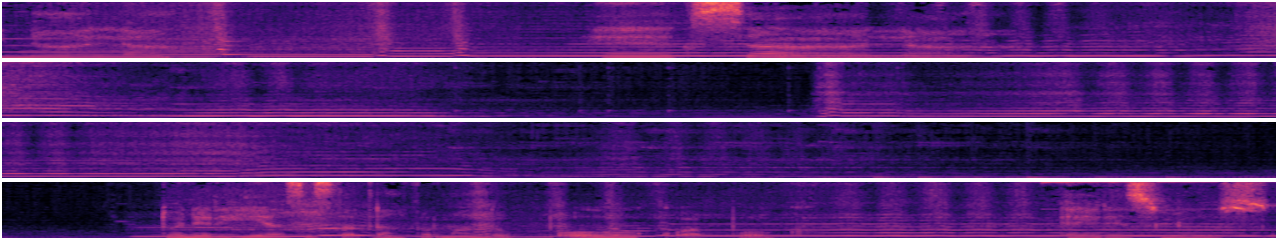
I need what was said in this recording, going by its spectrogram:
Inhala. Exhala. Tu energía se está transformando poco a poco. Eres luz,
